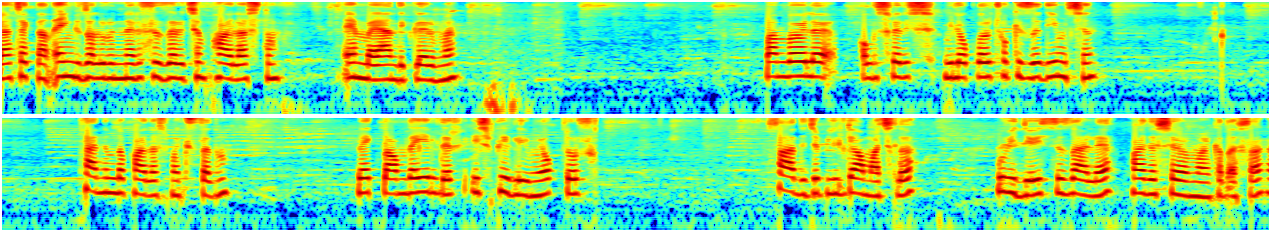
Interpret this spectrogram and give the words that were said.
Gerçekten en güzel ürünleri sizler için paylaştım. En beğendiklerimi. Ben böyle alışveriş vlogları çok izlediğim için kendim de paylaşmak istedim. Reklam değildir, işbirliğim yoktur. Sadece bilgi amaçlı bu videoyu sizlerle paylaşıyorum arkadaşlar.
